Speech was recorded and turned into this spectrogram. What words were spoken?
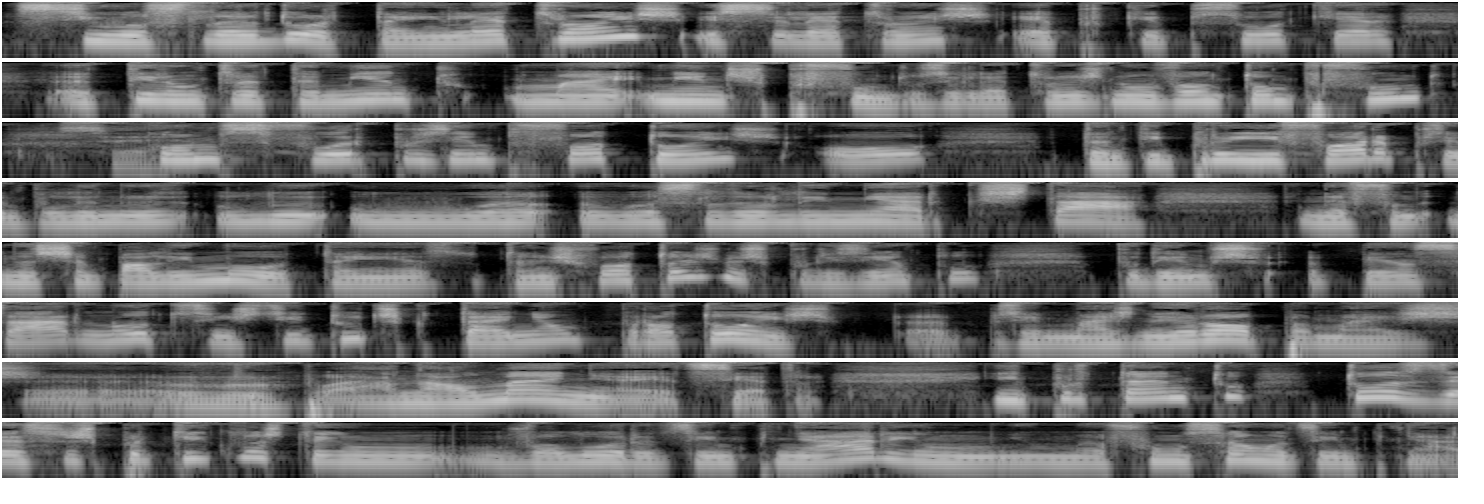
se o acelerador tem eletrões, esses eletrões é porque a pessoa quer uh, ter um tratamento mais, menos profundo. Os eletrões não vão tão profundo Sim. como se for, por exemplo, fotões ou Portanto, e por aí fora, por exemplo, o, o, o acelerador linear que está na, na Champalimau tem, tem os fotões, mas, por exemplo, podemos pensar noutros institutos que tenham protões, eh, por exemplo, mais na Europa, mais eh, uhum. tipo, na Alemanha, etc. E, portanto, todas essas partículas têm um valor a desempenhar e um, uma função a desempenhar.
